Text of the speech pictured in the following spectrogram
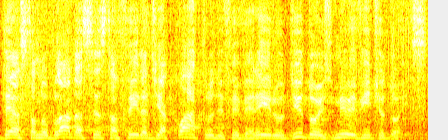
desta nublada sexta-feira, dia 4 de fevereiro de 2022.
